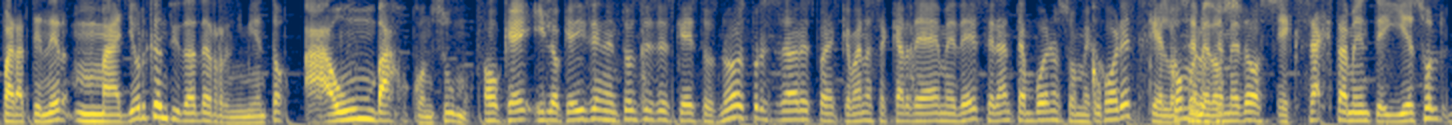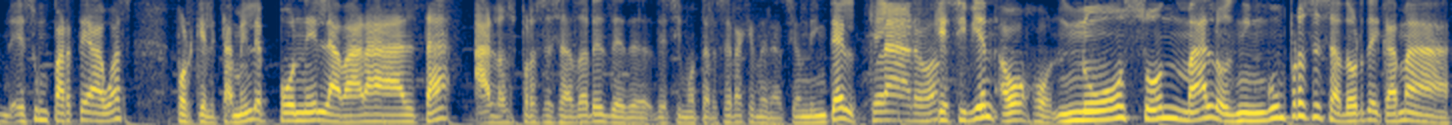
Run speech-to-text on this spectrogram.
para tener mayor cantidad de rendimiento a un bajo consumo. Ok, y lo que dicen entonces es que estos nuevos procesadores que van a sacar de AMD serán tan buenos o mejores que los como M2. los M2. Exactamente, y eso es un parteaguas porque también le pone la vara alta a los procesadores de decimotercera generación de Intel. Claro. Que si bien, ojo, no son malos, ningún procesador de gama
